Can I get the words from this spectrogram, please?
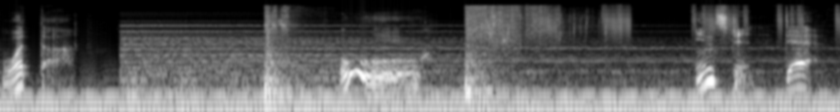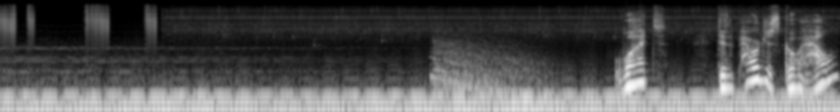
What the? Ooh. Instant death. What? Did the power just go out?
